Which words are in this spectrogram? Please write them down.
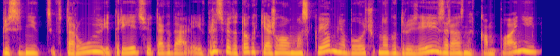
присоединить вторую и третью и так далее. И, в принципе, это то, как я жила в Москве. У меня было очень много друзей из разных компаний,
